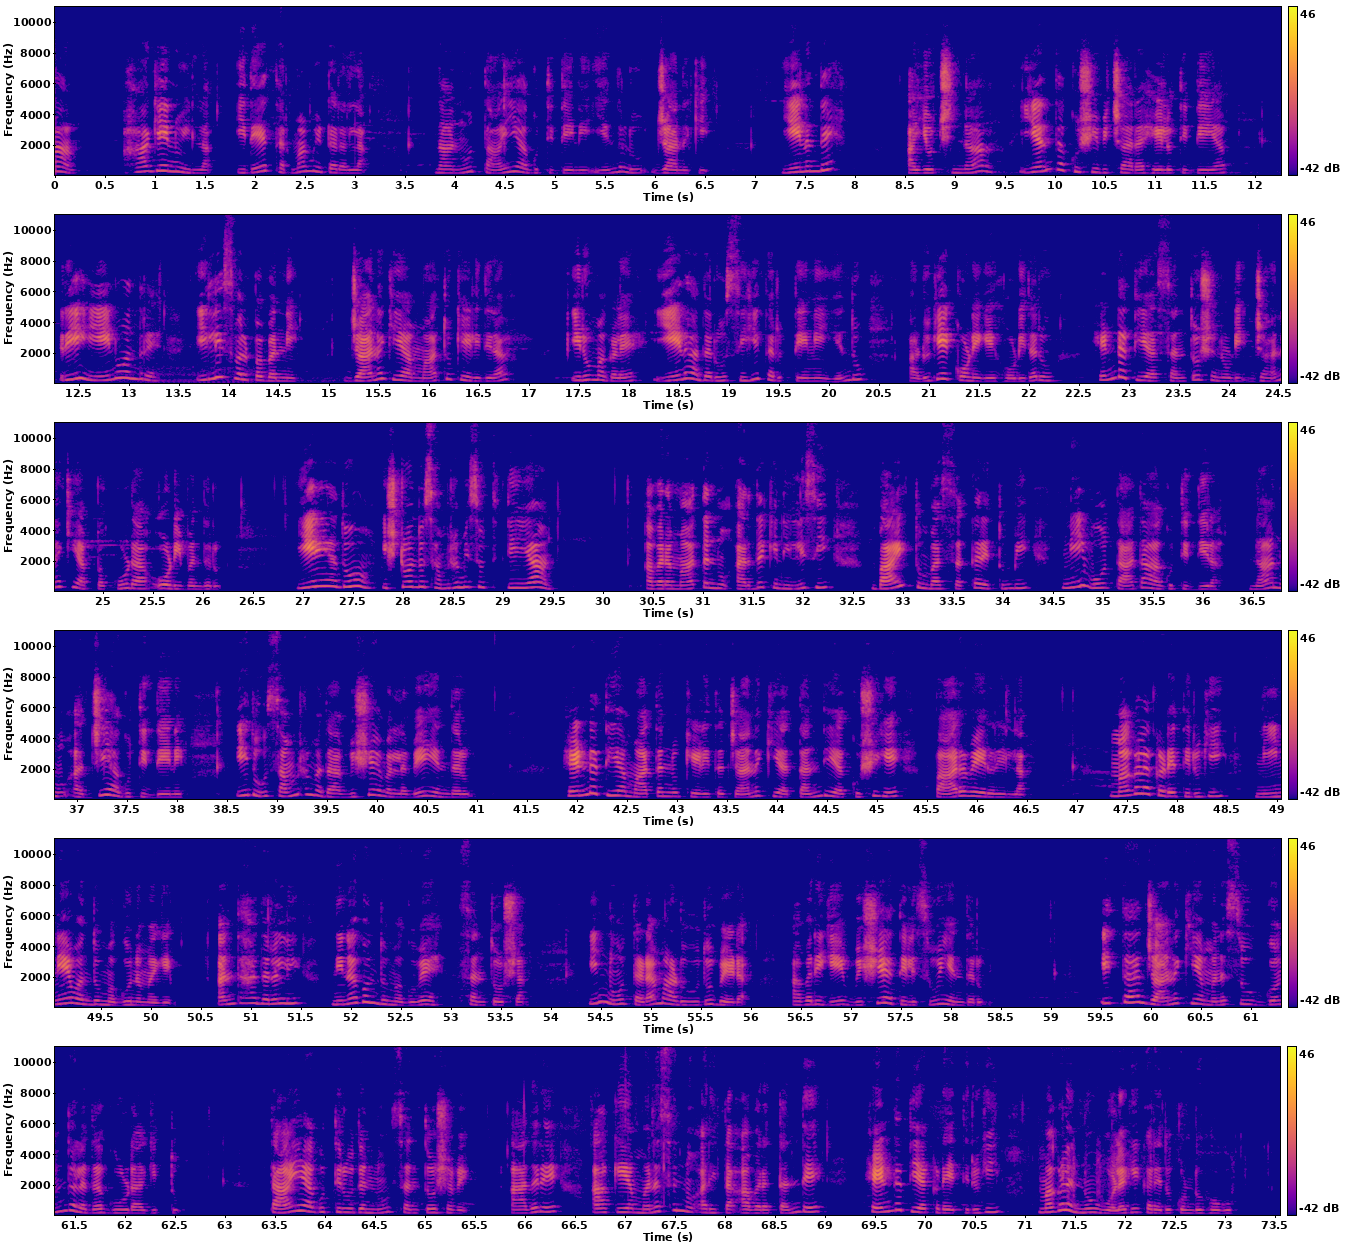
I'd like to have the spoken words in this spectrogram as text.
ಹಾಗೇನೂ ಇಲ್ಲ. ಇದೇ ಥರ್ಮಾಮೀಟರ್ ಅಲ್ಲ ನಾನು ತಾಯಿಯಾಗುತ್ತಿದ್ದೇನೆ ಎಂದಳು ಜಾನಕಿ. ಏನಂದೆ? ಅಯ್ಯೋ ಚಿನ್ನ, ಎಂಥ ಖುಷಿ ವಿಚಾರ ಹೇಳುತ್ತಿದ್ದೀಯಾ? ರೀ, ಏನು ಅಂದರೆ? ಇಲ್ಲಿ ಸ್ವಲ್ಪ ಬನ್ನಿ. ಜಾನಕಿಯ ಮಾತು ಕೇಳಿದಿರಾ? ಇರು ಮಗಳೇ ಏನಾದರೂ ಸಿಹಿ ತರುತ್ತೇನೆ ಎಂದು ಅಡುಗೆ ಕೋಣೆಗೆ ಓಡಿದರು ಹೆಂಡತಿಯ ಸಂತೋಷ ನೋಡಿ ಜಾನಕಿ ಅಪ್ಪ ಕೂಡ ಓಡಿ ಬಂದರು. ಏನೇ ಅದು, ಇಷ್ಟೊಂದು ಸಂಭ್ರಮಿಸುತ್ತಿದ್ದೀಯಾ? ಅವರ ಮಾತನ್ನು ಅರ್ಧಕ್ಕೆ ನಿಲ್ಲಿಸಿ ಬಾಯಿ ತುಂಬ ಸಕ್ಕರೆ ತುಂಬಿ, ನೀವು ತಾತ ಆಗುತ್ತಿದ್ದೀರಾ? ನಾನು ಅಜ್ಜಿ ಆಗುತ್ತಿದ್ದೇನೆ. ಇದು ಸಂಭ್ರಮದ ವಿಷಯವಲ್ಲವೇ? ಎಂದರು. ಹೆಂಡತಿಯ ಮಾತನ್ನು ಕೇಳಿದ ಜಾನಕಿಯ ತಂದೆಯ ಖುಷಿಗೆ ಪಾರವೇ ಇರಲಿಲ್ಲ. ಮಗಳ ಕಡೆ ತಿರುಗಿ, ನೀನೇ ಒಂದು ಮಗು ನಮಗೆ. ಅಂತಹದರಲ್ಲಿ ನಿನಗೊಂದು ಮಗುವೆ, ಸಂತೋಷ. ಇನ್ನು ತಡ ಮಾಡುವುದು ಬೇಡ. ಅವರಿಗೆ ವಿಷಯ ತಿಳಿಸು ಎಂದರು. ಇತ್ತ ಜಾನಕಿಯ ಮನಸ್ಸು ಗೊಂದಲದ ಗೂಡಾಗಿತ್ತು. ತಾಯಿಯಾಗುತ್ತಿರುವುದನ್ನು ಸಂತೋಷವೇ. ಆದರೆ ಆಕೆಯ ಮನಸ್ಸನ್ನು ಅರಿತ ಅವರ ತಂದೆ ಹೆಂಡತಿಯ ಕಡೆ ತಿರುಗಿ ಮಗಳನ್ನು ಒಳಗೆ ಕರೆದುಕೊಂಡು ಹೋಗು.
